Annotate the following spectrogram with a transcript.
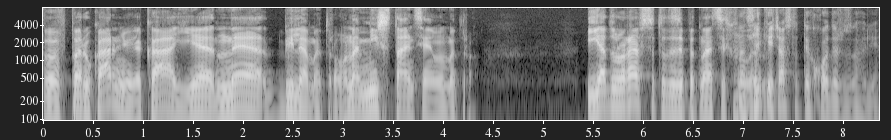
в в перукарню, яка є не біля метро, вона між станціями метро. І я добрався туди за 15 хвилин. Наскільки часто ти ходиш взагалі?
